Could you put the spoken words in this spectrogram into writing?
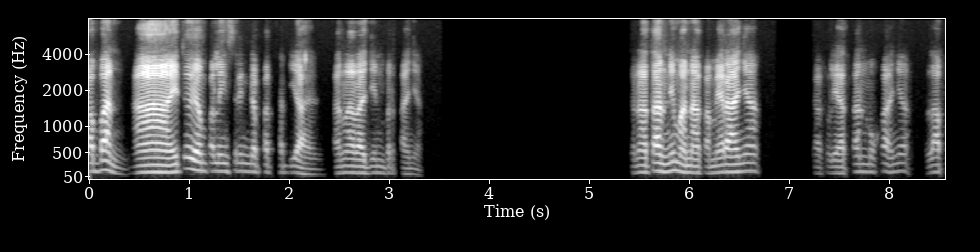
Kaban. Nah, itu yang paling sering dapat hadiah karena rajin bertanya. Jonathan, ini mana kameranya? Gak kelihatan mukanya, gelap.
